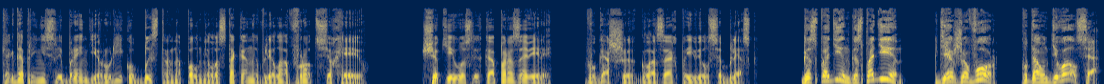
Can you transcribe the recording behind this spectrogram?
Когда принесли бренди, Рурико быстро наполнила стакан и влила в рот Сёхею. Щеки его слегка порозовели. В угасших глазах появился блеск. «Господин, господин! Где же вор? Куда он девался?»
